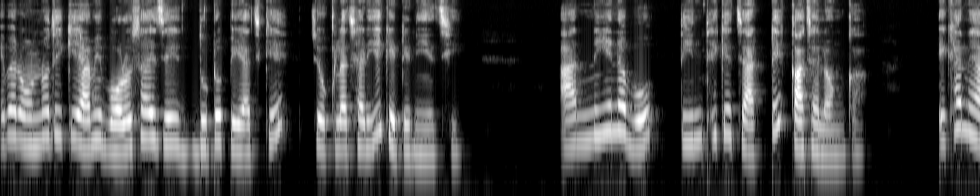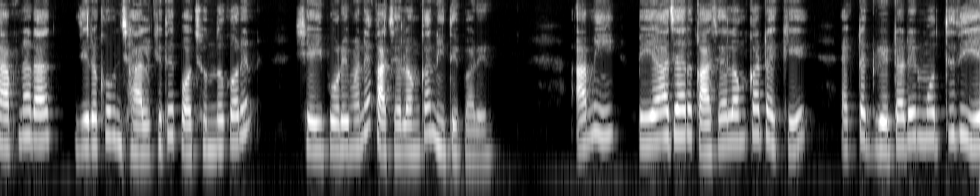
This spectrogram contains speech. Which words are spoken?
এবার অন্যদিকে আমি বড় সাইজে দুটো পেঁয়াজকে চোকলা ছাড়িয়ে কেটে নিয়েছি। আর নিয়ে নেব তিন থেকে চারটে কাঁচা লঙ্কা। এখানে আপনারা যেরকম ঝাল খেতে পছন্দ করেন, সেই পরিমাণে কাঁচা লঙ্কা নিতে পারেন। আমি পেঁয়াজ আর কাঁচা লঙ্কাটাকে একটা গ্রেটারের মধ্যে দিয়ে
